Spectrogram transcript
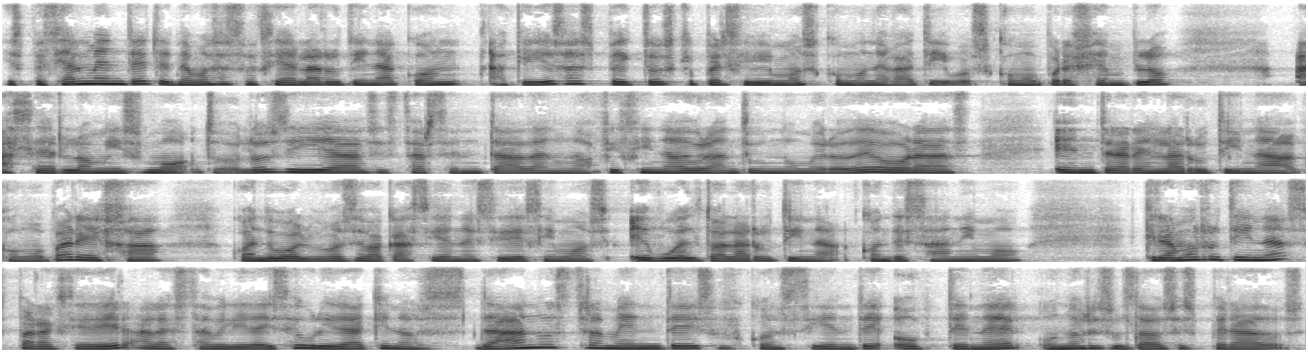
y especialmente tendemos a asociar la rutina con aquellos aspectos que percibimos como negativos, como por ejemplo hacer lo mismo todos los días, estar sentada en una oficina durante un número de horas, entrar en la rutina como pareja, cuando volvemos de vacaciones y decimos he vuelto a la rutina con desánimo. Creamos rutinas para acceder a la estabilidad y seguridad que nos da nuestra mente subconsciente obtener unos resultados esperados.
